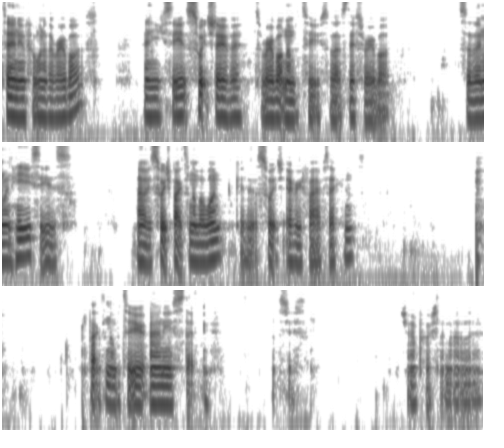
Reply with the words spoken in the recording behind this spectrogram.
turning for one of the robots. And you see it's switched over to robot number two so that's this robot. So then when he sees, oh, it switched back to number one because it'll switch every five seconds. Back to number two, and he's staying. Let's just try and push them out of there.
